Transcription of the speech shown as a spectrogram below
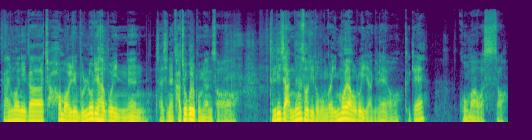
그 할머니가 저 멀리 물놀이 하고 있는 자신의 가족을 보면서 들리지 않는 소리로 뭔가 입모양으로 이야기를 해요. 그게 고마웠어.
